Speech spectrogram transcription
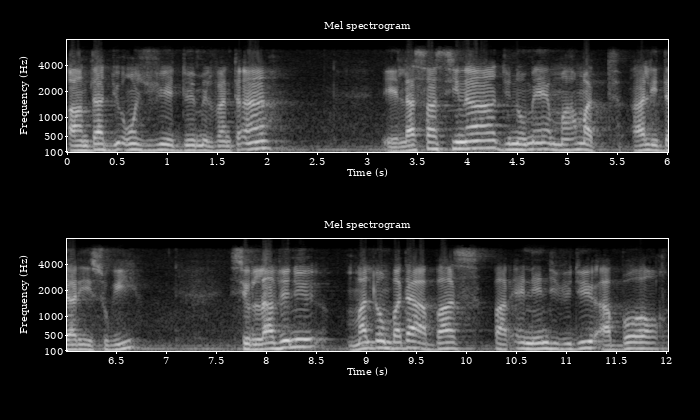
en date du 11 juillet 2021, est l'assassinat du nommé Mohamed Ali Dari Sougui sur l'avenue Maldombada Abbas par un individu à bord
